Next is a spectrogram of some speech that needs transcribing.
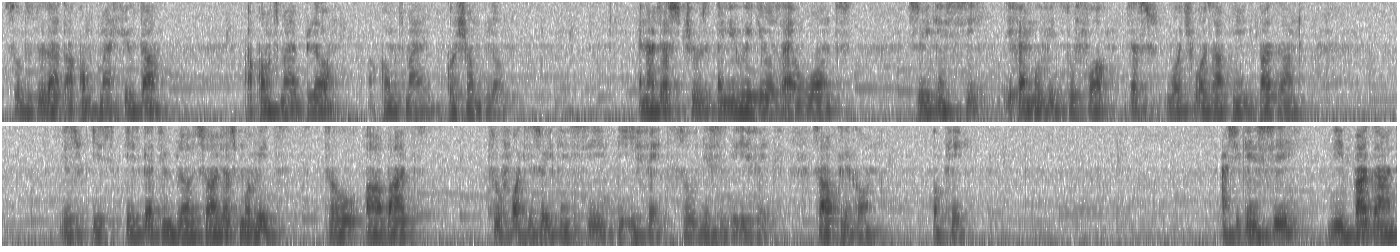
So to do that I'll come to my filter I'll come to my blur I'll come to my Gaussian blur. And I'll just choose any radius I want. So you can see if I move it to 4 just watch what's happening in the background. Is is is getting blurred. So I'll just move it to about 240 so you can see the effect. So this is the effect. So I'll click on OK as you can see the background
